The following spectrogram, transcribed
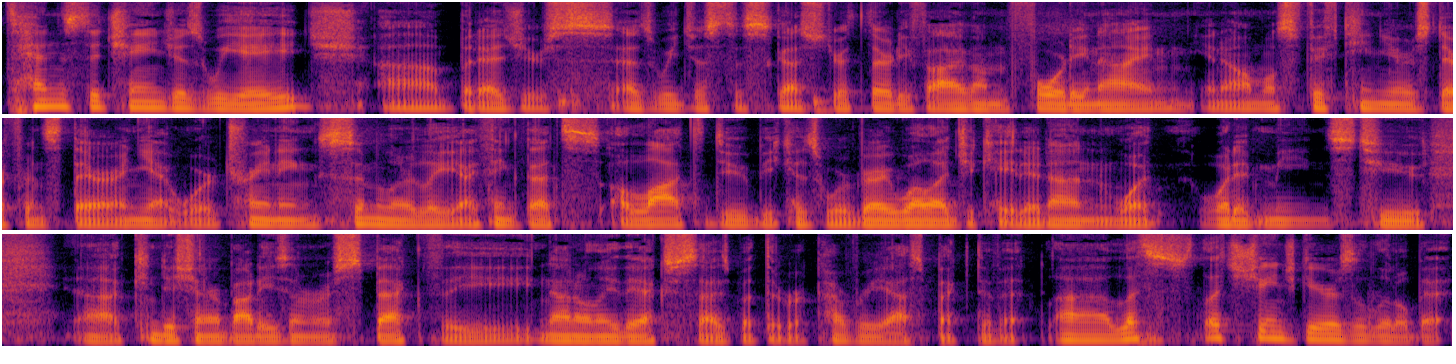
tends to change as we age. Uh, but as you're, as we just discussed, you're 35, I'm 49, you know, almost 15 years difference there. And yet we're training similarly. I think that's a lot to do because we're very well educated on what, what it means to uh, condition our bodies and respect the not only the exercise but the recovery aspect of it. Uh, let's let's change gears a little bit.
